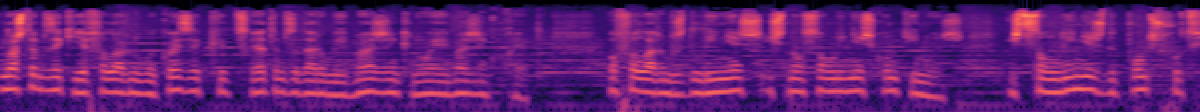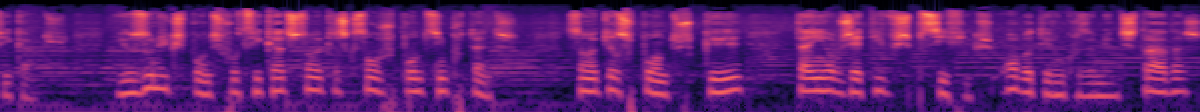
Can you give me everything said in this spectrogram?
Nós estamos aqui a falar numa coisa que, se calhar, estamos a dar uma imagem que não é a imagem correta. Ao falarmos de linhas, isto não são linhas contínuas, isto são linhas de pontos fortificados. E os únicos pontos fortificados são aqueles que são os pontos importantes. São aqueles pontos que têm objetivos específicos, ou bater um cruzamento de estradas,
